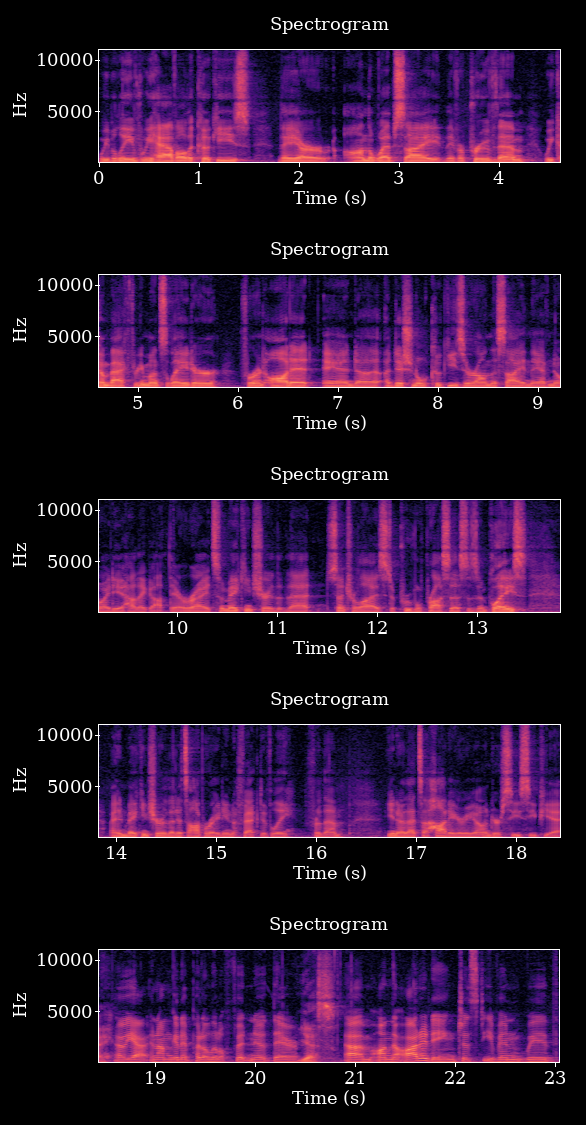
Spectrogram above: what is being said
we believe we have all the cookies. They are on the website. They've approved them. We come back three months later for an audit, and uh, additional cookies are on the site, and they have no idea how they got there, right? So making sure that that centralized approval process is in place, and making sure that it's operating effectively for them. You know, that's a hot area under CCPA. Oh yeah, and I'm going to put a little footnote there. Yes. Um, on the auditing, just even with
